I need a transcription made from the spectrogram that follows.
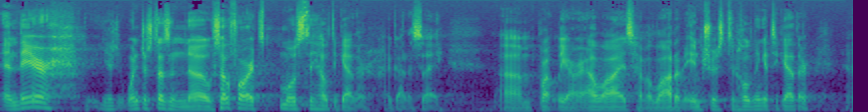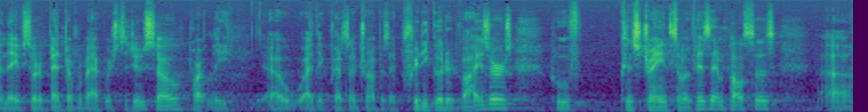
And there, one just doesn't know. So far, it's mostly held together, I gotta say. Um, partly our allies have a lot of interest in holding it together, and they've sort of bent over backwards to do so. Partly, uh, I think President Trump has had pretty good advisors who've constrained some of his impulses. Uh,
